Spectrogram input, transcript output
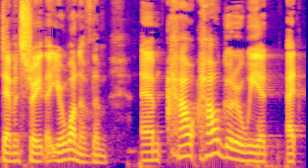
demonstrate that you're one of them. Um, how, how good are we at, at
